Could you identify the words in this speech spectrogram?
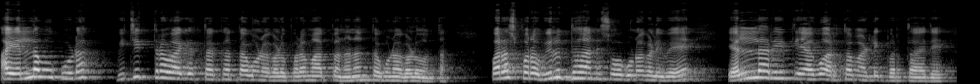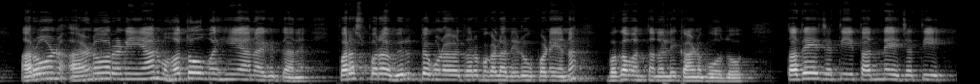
ಆ ಎಲ್ಲವೂ ಕೂಡ ವಿಚಿತ್ರವಾಗಿರ್ತಕ್ಕಂಥ ಗುಣಗಳು, ಪರಮಾತ್ಮನ ಅನಂತ ಗುಣಗಳು ಅಂತ. ಪರಸ್ಪರ ವಿರುದ್ಧ ಅನಿಸುವ ಗುಣಗಳಿವೆ. ಎಲ್ಲ ರೀತಿಯಾಗೂ ಅರ್ಥ ಮಾಡಲಿಕ್ಕೆ ಬರ್ತಾ ಇದೆ. ಅರೋಣ ಅರಣೋರಣೀಯಾನ್ ಮಹತೋ ಮಹೀಯಾನಾಗಿದ್ದಾನೆ. ಪರಸ್ಪರ ವಿರುದ್ಧ ಗುಣಧರ್ಮಗಳ ನಿರೂಪಣೆಯನ್ನು ಭಗವಂತನಲ್ಲಿ ಕಾಣಬಹುದು. ತದೇ ಜತಿ, ತನ್ನೇ ಜತಿ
